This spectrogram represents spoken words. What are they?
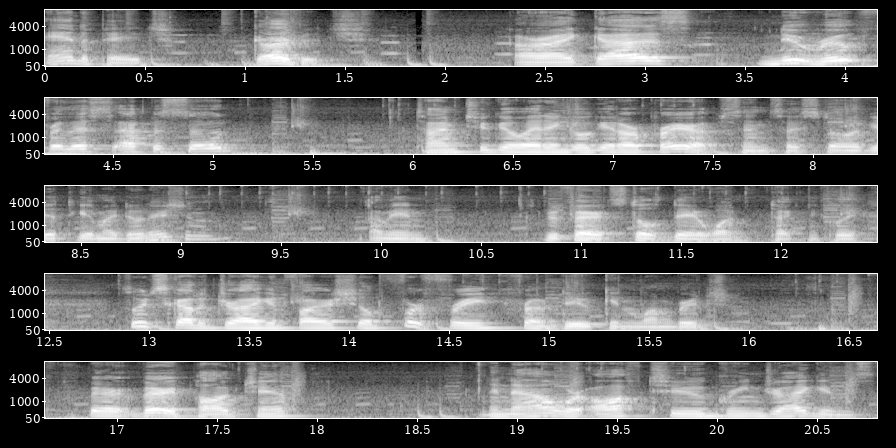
and a page. Garbage. Alright guys, new route for this episode. Time to go ahead and go get our prayer up since I still have yet to get my donation. I mean, to be fair, it's still day one, technically. So we just got a Dragon Fire Shield for free from Duke and Lumbridge. Very, very pog champ. And now we're off to Green Dragons.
